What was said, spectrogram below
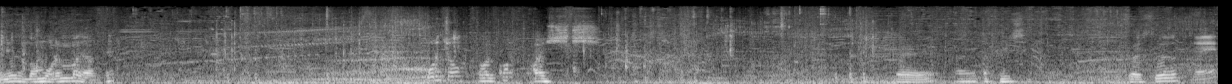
얘는 너무 오랜만에 왔네? 오른쪽. 어, 이거? 아이씨. 네, 아, 일단 빌시. 플러스. 네.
